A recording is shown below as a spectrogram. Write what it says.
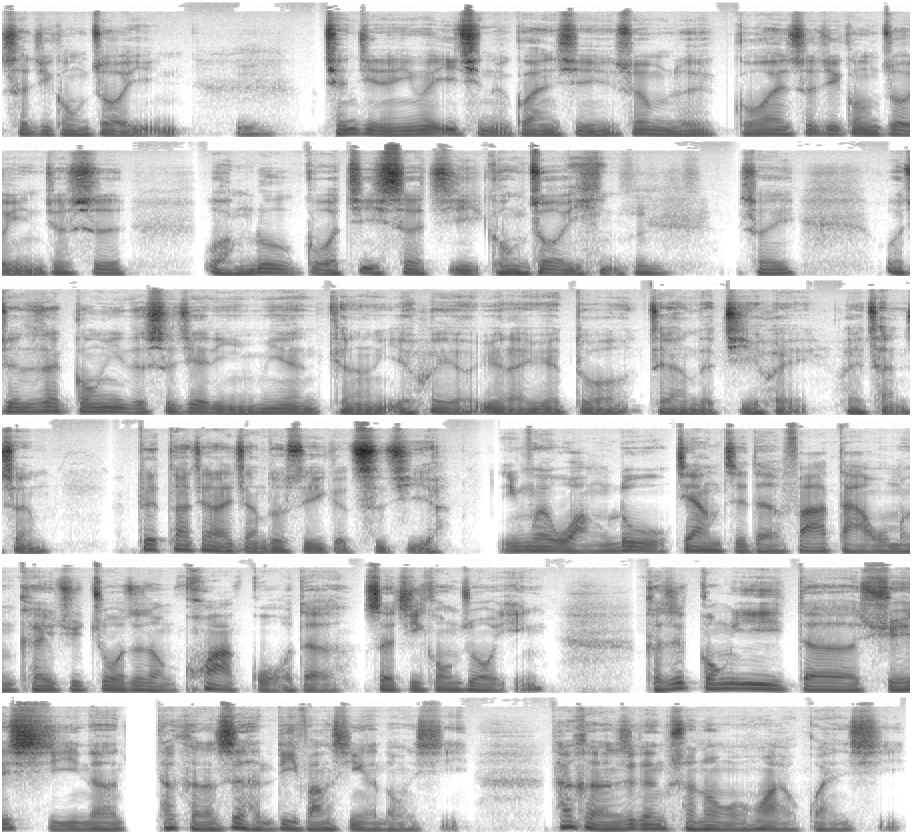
设计工作营。嗯，前几年因为疫情的关系，所以我们的国外设计工作营就是网络国际设计工作营。嗯，所以我觉得在公益的世界里面，可能也会有越来越多这样的机会会产生，对大家来讲都是一个刺激啊。因为网络这样子的发达，我们可以去做这种跨国的设计工作营。可是公益的学习呢，它可能是很地方性的东西，它可能是跟传统文化有关系。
